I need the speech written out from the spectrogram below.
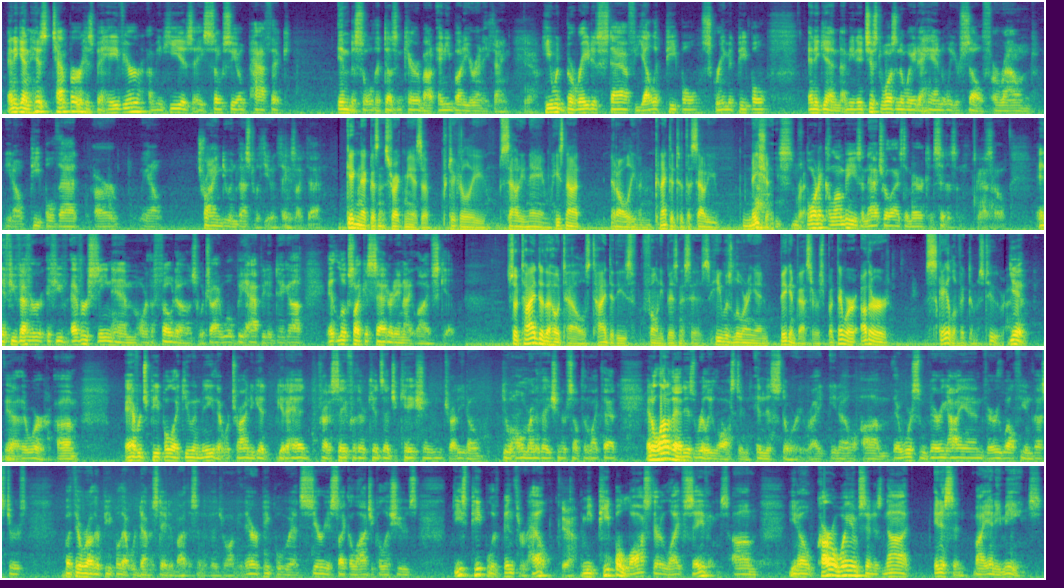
And again, his temper, his behavior. I mean, he is a sociopathic imbecile that doesn't care about anybody or anything. Yeah. He would berate his staff, yell at people, scream at people. And again, I mean, it just wasn't a way to handle yourself around, you know, people that are, you know, trying to invest with you and things like that. Gignac doesn't strike me as a particularly Saudi name. He's not at all even connected to the Saudi nation. He's Right. born in Colombia. He's a naturalized American citizen. Got it. So, and if you've ever if you've ever seen him or the photos, which I will be happy to dig up, it looks like a Saturday Night Live skit. So tied to the hotels, tied to these phony businesses, he was luring in big investors, but there were other scale of victims too, right? Yeah, yeah, there were um, average people like you and me that were trying to get get ahead, try to save for their kids' education, try to you know do a home renovation or something like that. And a lot of that is really lost in in this story, right? You know, um, there were some very high end, very wealthy investors. But there were other people that were devastated by this individual. I mean, there are people who had serious psychological issues. These people have been through hell. Yeah. I mean, people lost their life savings. Um, you know, Carl Williamson is not innocent by any means.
